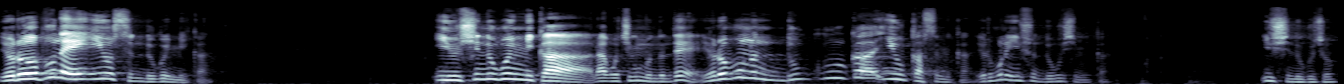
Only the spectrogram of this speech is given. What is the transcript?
여러분의 이웃은 누구입니까? 이웃이 누구입니까? 라고 지금 묻는데 여러분은 누구가 이웃 같습니까? 여러분의 이웃은 누구십니까? 이웃이 누구죠?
